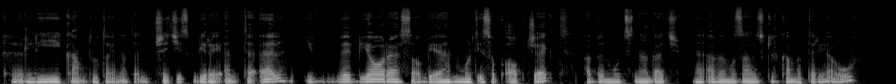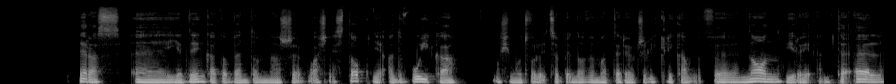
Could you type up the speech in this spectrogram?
Klikam tutaj na ten przycisk Viray MTL i wybiorę sobie Multisub Object, aby móc nadać, e, aby móc nadać kilka materiałów. Teraz e, jedynka to będą nasze właśnie stopnie, a dwójka musimy utworzyć sobie nowy materiał, czyli klikam w non, Viray MTL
